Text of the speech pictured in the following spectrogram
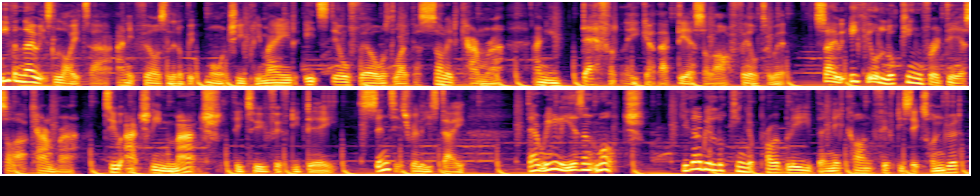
Even though it's lighter and it feels a little bit more cheaply made, it still feels like a solid camera and you definitely get that DSLR feel to it. So if you're looking for a DSLR camera to actually match the 250D since its release date, there really isn't much. You're going to be looking at probably the Nikon 5600 and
